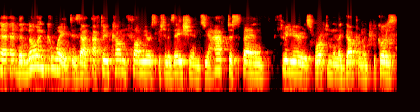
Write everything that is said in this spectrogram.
uh, uh, the law in Kuwait is that after you come from your specializations, you have to spend three years working in the government because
